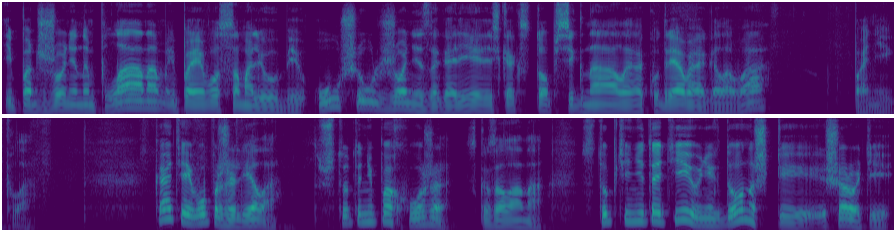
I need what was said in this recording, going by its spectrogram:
И по Джониным планам, и по его самолюбию. Уши у Джони загорелись, как стоп-сигналы, а кудрявая голова поникла. Катя его пожалела. Что-то не похоже, сказала она. Ступки не такие, у них донышки широкие.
